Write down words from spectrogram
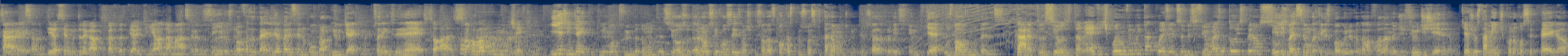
Cara, engraçado. ia ser muito legal por causa da piadinha lá da máscara do Sim, você pode fazer até ele aparecendo como o próprio Hugh Jackman. Não precisa nem ser. Né, só, só, Só coloca pra- o Hugh Jackman. E a gente já entra aqui em outro filme que eu tô muito ansioso. Eu não sei vocês, que sou uma das poucas pessoas que tá realmente muito ansiosa pra ver esse filme, que é Os Novos Mutantes. Cara, tô ansioso também. É que, tipo, eu não vi muita coisa ainda sobre esse filme, mas eu tô esperançoso. Ele vai ser um daqueles bagulho que eu tava falando de filme de gênero. Que é justamente quando você pega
